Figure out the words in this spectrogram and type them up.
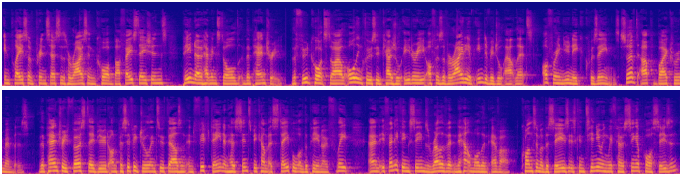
In place of Princess's Horizon Court buffet stations, P&O have installed The Pantry. The food court style all-inclusive casual eatery offers a variety of individual outlets offering unique cuisines, served up by crew members. The Pantry first debuted on Pacific Jewel in 2015 and has since become a staple of the P&O fleet and if anything seems relevant now more than ever. Quantum of the Seas is continuing with her Singapore season,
